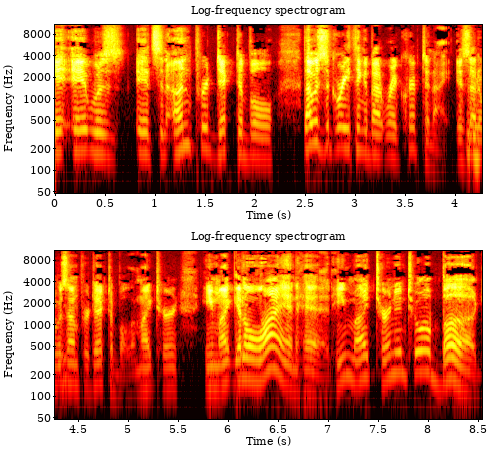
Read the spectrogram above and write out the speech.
it, it, was it's an unpredictable. That was the great thing about Red Kryptonite is that it was mm-hmm. unpredictable. It might turn. He might get a lion head. He might turn into a bug.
